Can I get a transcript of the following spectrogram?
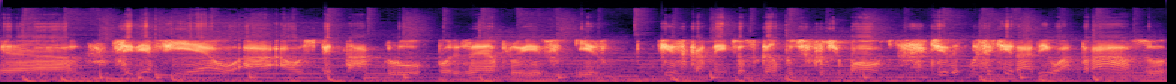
É, seria fiel a, ao espetáculo, por exemplo, ir, ir fisicamente aos campos de futebol? Você tiraria o atraso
